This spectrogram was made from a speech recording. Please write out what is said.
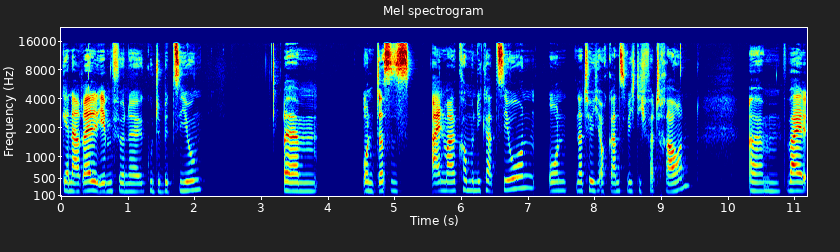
generell eben für eine gute Beziehung. Ähm, und das ist einmal Kommunikation und natürlich auch ganz wichtig Vertrauen, ähm, weil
